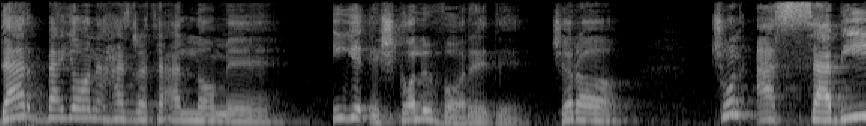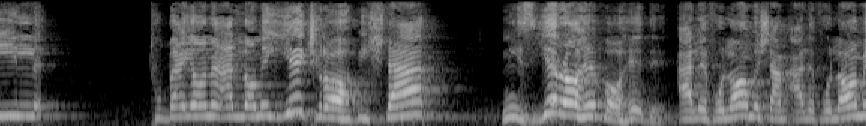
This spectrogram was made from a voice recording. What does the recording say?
در بیان حضرت علامه این یه اشکال وارده. چرا؟ چون از سبیل تو بیان علامه یک راه بیشتر نیست. یه راه واحده. الف و لامش هم الف و لام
